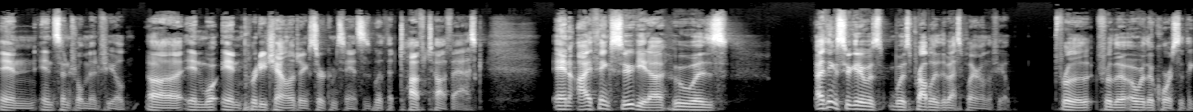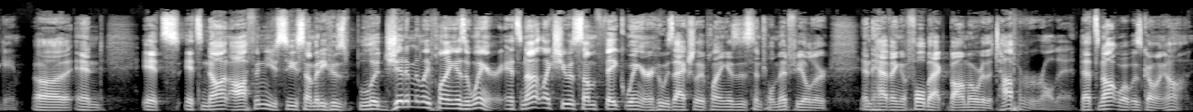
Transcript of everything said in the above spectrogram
in in central midfield uh, in in pretty challenging circumstances with a tough tough ask. And I think Sugita, who was, I think Sugita was was probably the best player on the field. for the for the over the course of the game. Uh, and it's it's not often you see somebody who's legitimately playing as a winger. It's not like she was some fake winger who was actually playing as a central midfielder and having a fullback bomb over the top of her all day. That's not what was going on.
